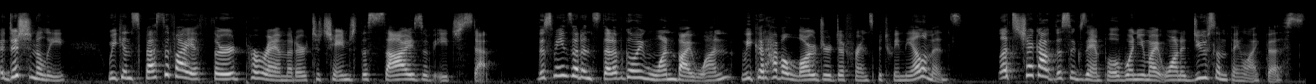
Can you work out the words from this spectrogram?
Additionally, we can specify a third parameter to change the size of each step. This means that instead of going one by one, we could have a larger difference between the elements. Let's check out this example of when you might want to do something like this.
